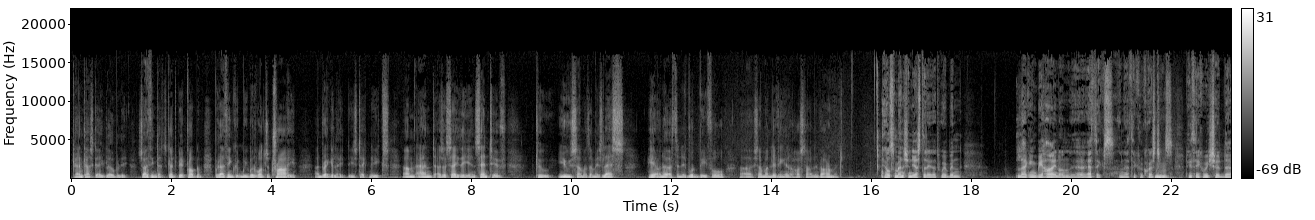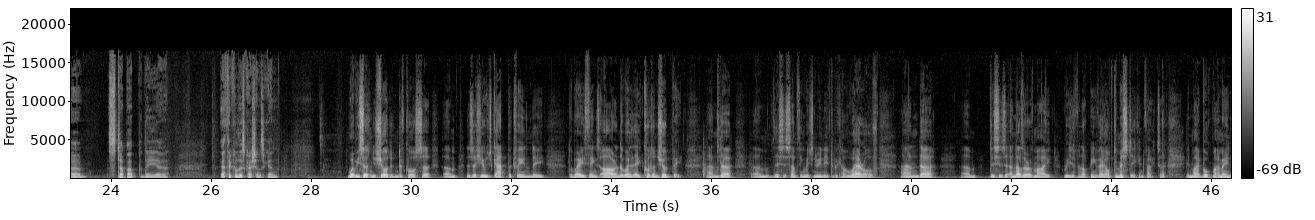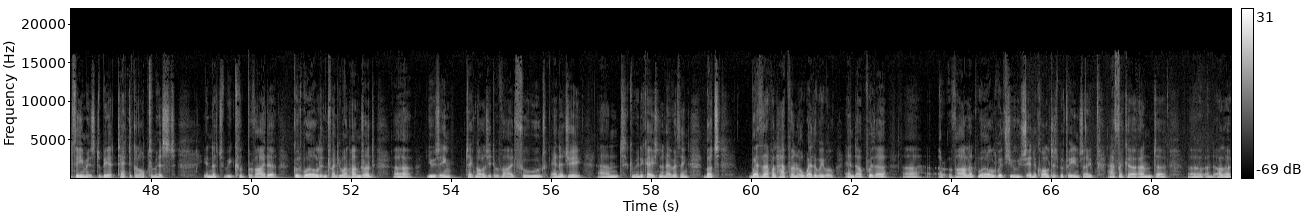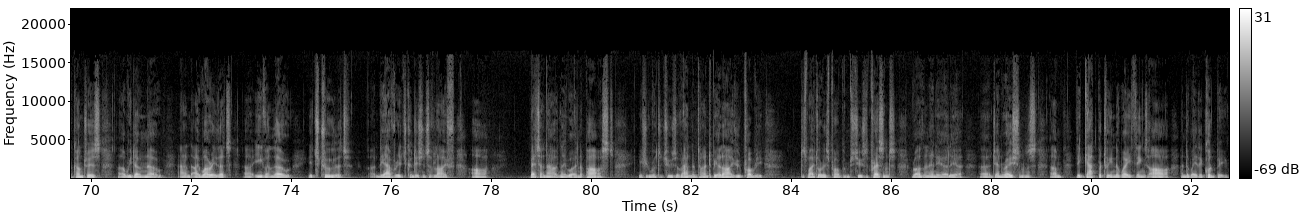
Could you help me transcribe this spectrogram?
can cascade globally. So I think that's going to be a problem. But I think we will want to try and regulate these techniques. Um, and as I say, the incentive to use some of them is less here on Earth than it would be for uh, someone living in a hostile environment. You also mentioned yesterday that we've been lagging behind on uh, ethics and ethical questions. Mm-hmm. Do you think we should uh, step up the uh, ethical discussions again? Well, we certainly should, and of course, uh, um, there's a huge gap between the the way things are and the way they could and should be, and uh, um, this is something which we need to become aware of, and um, this is another of my reasons for not being very optimistic. In fact, uh, in my book, my main theme is to be a technical optimist, in that we could provide a good world in 2100 uh, using technology to provide food, energy, and communication and everything. But whether that will happen or whether we will end up with a, uh, a violent world with huge inequalities between, say, Africa and uh, and other countries, uh, we don't know. And I worry that uh, even though it's true that the average conditions of life are better now than they were in the past, if you were to choose a random time to be alive, you'd probably, despite all its problems, choose the present rather than any earlier uh, generations. Um, the gap between the way things are and the way they could be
